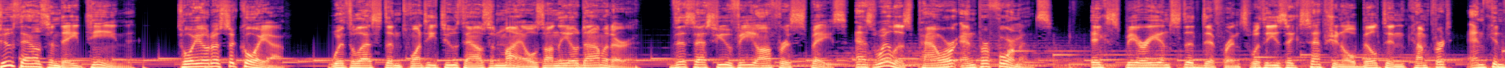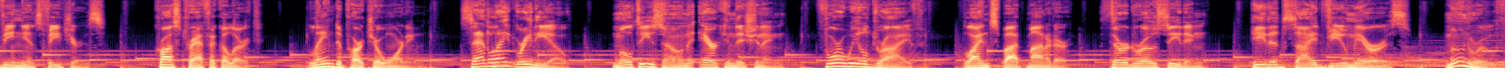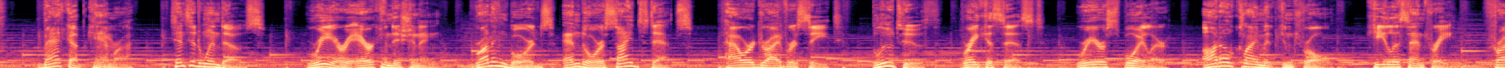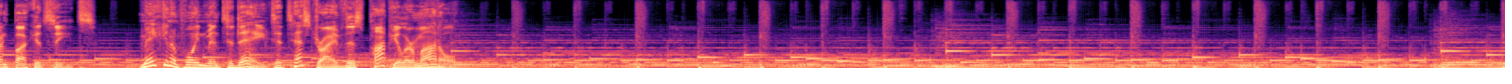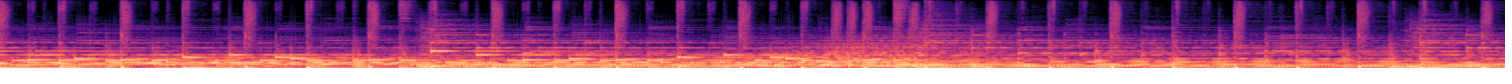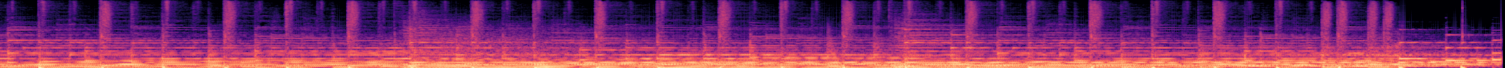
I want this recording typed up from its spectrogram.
2018 Toyota Sequoia. With less than 22,000 miles on the odometer, this SUV offers space as well as power and performance. Experience the difference with these exceptional built-in comfort and convenience features. Cross-traffic alert, lane departure warning, satellite radio, multi-zone air conditioning, four-wheel drive, blind spot monitor, third row seating, heated side view mirrors, moonroof, backup camera, tinted windows, rear air conditioning, running boards and or side steps, power driver seat, Bluetooth, brake assist, rear spoiler, auto climate control, keyless entry, front bucket seats. Make an appointment today to test drive this popular model.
